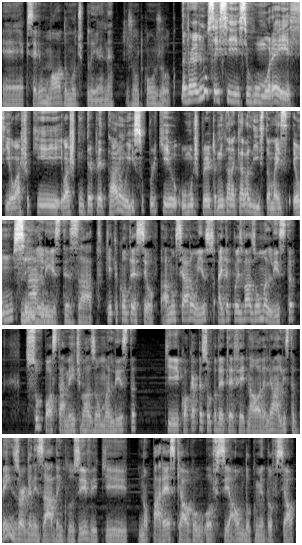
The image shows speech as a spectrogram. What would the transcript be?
É, que seria um modo multiplayer, né? Junto com o jogo. Na verdade, eu não sei se, se o rumor é esse. Eu acho que eu acho que interpretaram isso porque o multiplayer também tá naquela lista, mas eu não sei. Na viu? lista, exato. O que, que aconteceu? Anunciaram isso, aí depois vazou uma lista. Supostamente vazou uma lista que qualquer pessoa poderia ter feito na hora ali. Uma lista bem desorganizada, inclusive, que não parece que é algo oficial, um documento oficial.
